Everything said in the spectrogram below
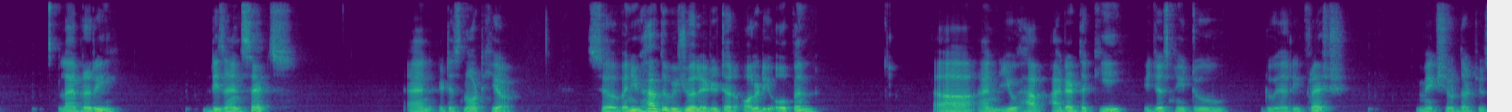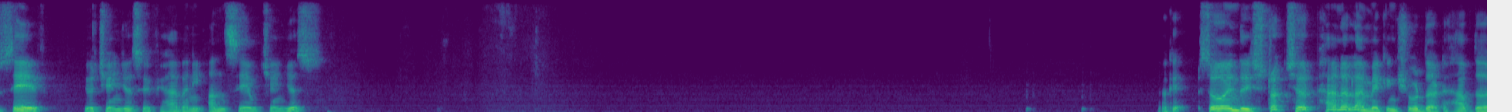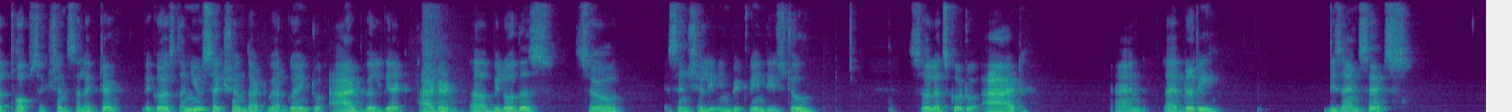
library design sets and it is not here. So when you have the visual editor already open uh, and you have added the key you just need to do a refresh. Make sure that you save your changes if you have any unsaved changes Okay, so in the structure panel, I'm making sure that I have the top section selected because the new section that we are going to add will get added uh, below this. So essentially in between these two. So let's go to add and library, design sets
